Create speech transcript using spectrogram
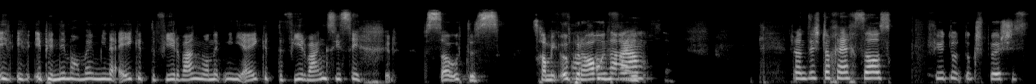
ich, ich, ich bin nicht mal mehr in meinen eigenen vier Wängen, und nicht meine eigenen vier Wänge sind sicher. Was soll das? Das kann mich überall nehmen. Und es ist doch echt so das Gefühl, du, du spürst es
